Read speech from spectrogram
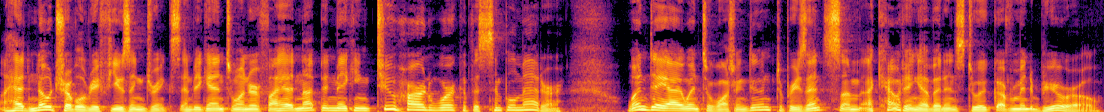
I had no trouble refusing drinks, and began to wonder if I had not been making too hard work of a simple matter. One day I went to Washington to present some accounting evidence to a government bureau.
